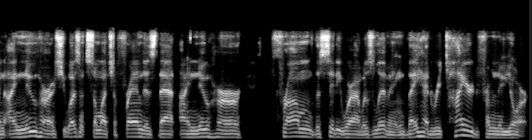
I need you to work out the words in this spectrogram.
And I knew her. She wasn't so much a friend as that I knew her from the city where I was living. They had retired from New York.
